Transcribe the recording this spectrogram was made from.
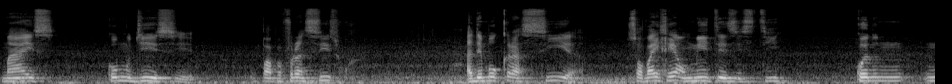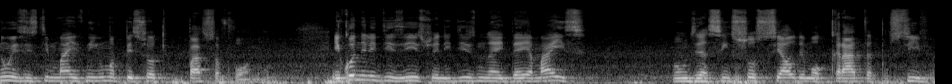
mas, como disse o Papa Francisco, a democracia só vai realmente existir quando não existir mais nenhuma pessoa que passa fome. E quando ele diz isso, ele diz na ideia mais, vamos dizer assim, social-democrata possível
